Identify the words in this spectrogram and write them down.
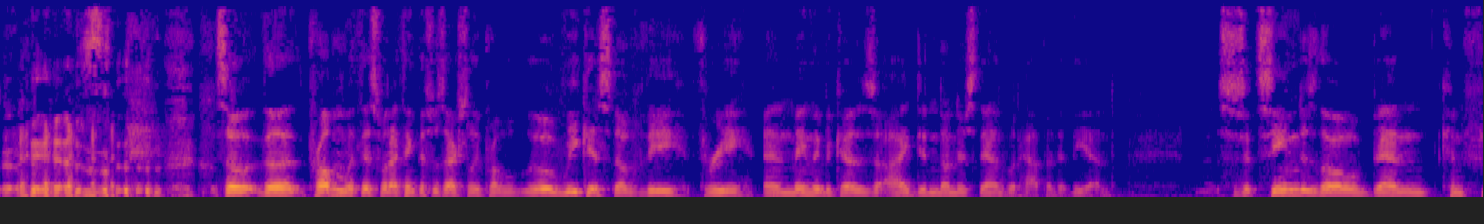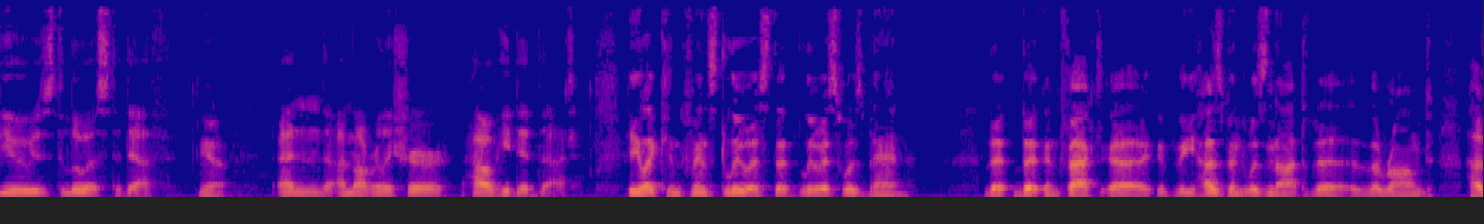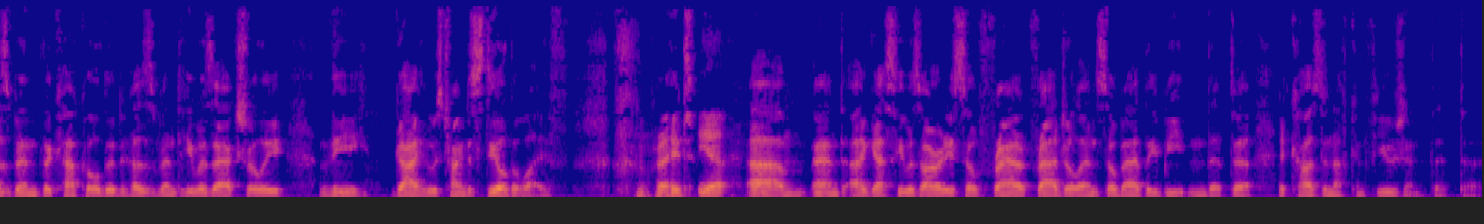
so the problem with this one, I think this was actually probably the weakest of the three, and mainly because I didn't understand what happened at the end. So it seemed as though Ben confused Lewis to death. Yeah. And I'm not really sure how he did that. He like convinced Lewis that Lewis was Ben that that in fact uh, the husband was not the the wronged husband, the cuckolded husband. He was actually the guy who was trying to steal the wife. right? Yeah. Um, and I guess he was already so fra- fragile and so badly beaten that uh, it caused enough confusion that uh,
